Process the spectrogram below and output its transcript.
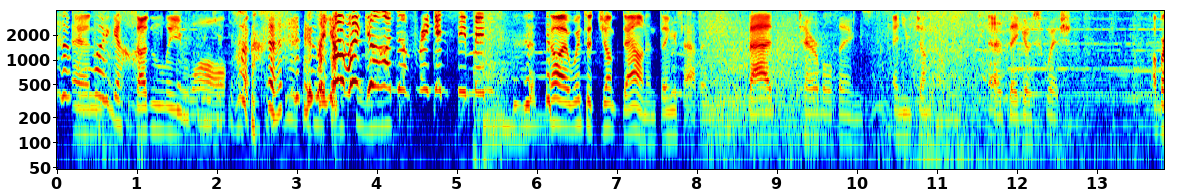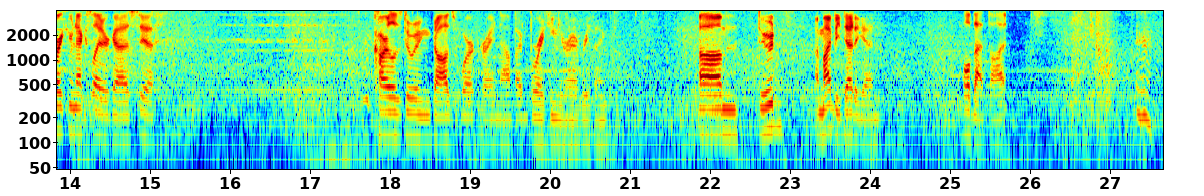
and my God. suddenly They wall. injected us with something He's like, oh my god, the freaking cement! no, I went to jump down and things happen. Bad, terrible things. And you jump on them as they go squish. I'll break your necks later, guys. See ya. Carla's doing God's work right now by breaking your everything. Um, dude, I might be dead again. Hold that thought.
